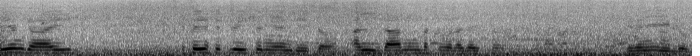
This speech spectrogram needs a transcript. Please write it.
So yun guys. Ito yung situation ngayon dito. Ang daming basura guys. So, Tignan yung ilog.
